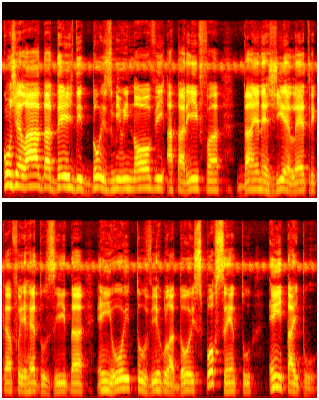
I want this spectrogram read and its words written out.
Congelada desde 2009, a tarifa da energia elétrica foi reduzida em 8,2% em Itaipu.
